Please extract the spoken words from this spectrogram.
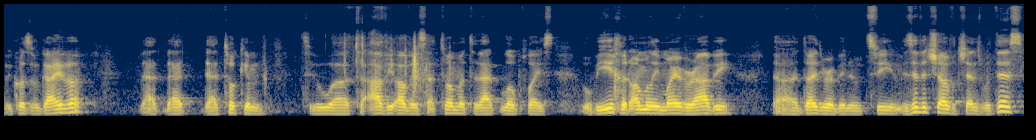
because of Gaiva, that, that, that took him to uh, to Avi Aves Atoma to that low place. Ubi Yichud Amrli Meir Rabbi Daidi Rabbeinu Tzvi Miziditchav, which ends with this.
